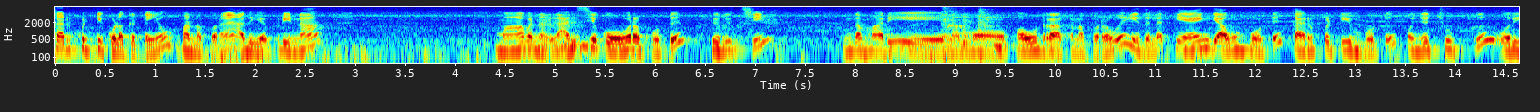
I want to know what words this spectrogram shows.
கருப்பட்டி கொழக்கட்டையும் பண்ண போகிறேன் அது எப்படின்னா மாவை நல்லா அரிசியை கோவரை போட்டு திரித்து இந்த மாதிரி நம்ம பவுட்ரு ஆக்கின பிறகு இதில் தேங்காயும் போட்டு கருப்பட்டியும் போட்டு கொஞ்சம் சுக்கு ஒரு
